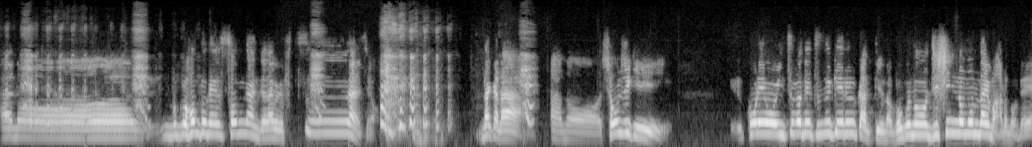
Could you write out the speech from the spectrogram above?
あのー、僕本当ね、そんなんじゃなくて普通なんですよ。だから、あのー正直、これをいつまで続けるかっていうのは僕の自信の問題もあるので、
